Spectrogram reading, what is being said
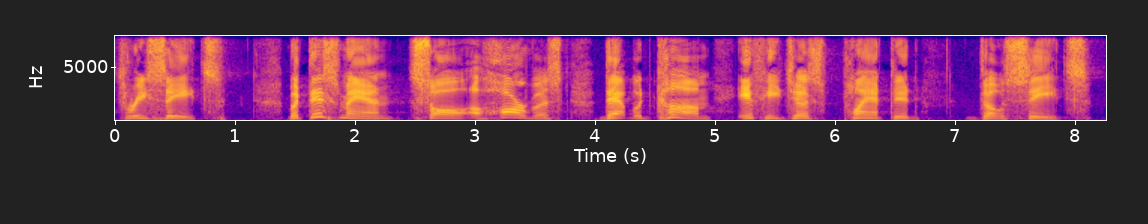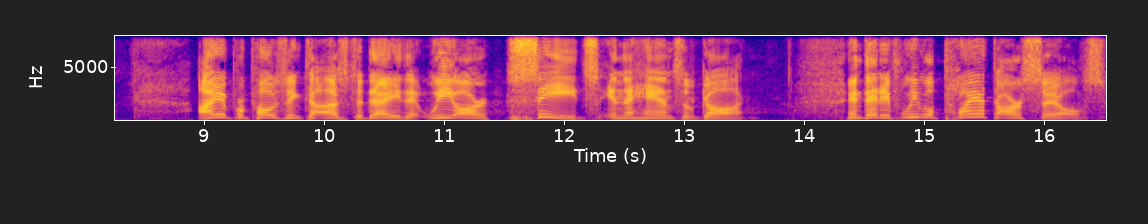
three seeds. But this man saw a harvest that would come if he just planted those seeds. I am proposing to us today that we are seeds in the hands of God. And that if we will plant ourselves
